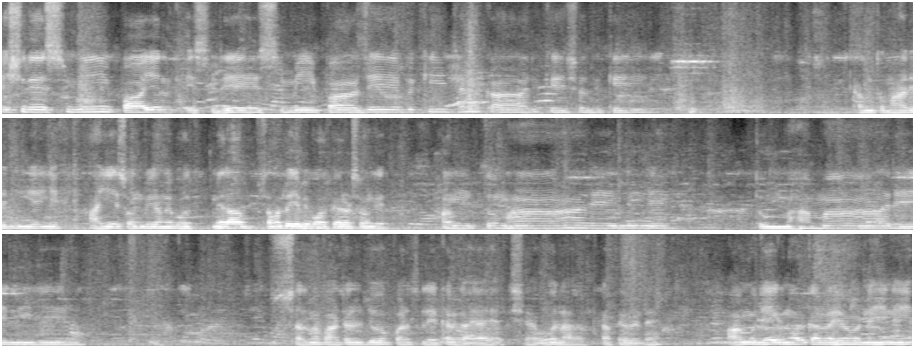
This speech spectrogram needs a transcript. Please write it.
इस रेशमी पायल, इस रेशमी पाजेब की झनकार के। सदके हम तुम्हारे लिए ये हाँ ये सॉन्ग भी हमें बहुत, मेरा, समझ लो ये भी बहुत फेवरेट सॉन्ग है। हम तुम्हारे लिए, तुम हमारे लिए। सलमा पाटिल जो पर्स लेकर गाया है अच्छा वो वाला आपका फेवरेट है। आप मुझे इग्नोर कर रहे हो, नहीं नहीं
